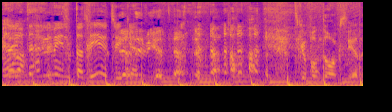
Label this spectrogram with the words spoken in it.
Vem har myntat det uttrycket? Ja, det vet jag. Du ska få en dagsedel.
